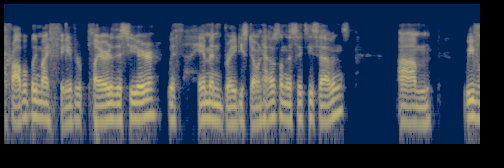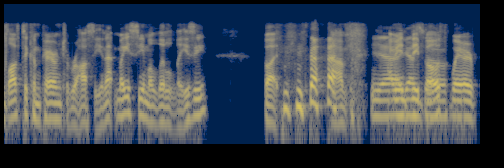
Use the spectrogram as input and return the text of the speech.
probably my favorite player this year with him and Brady Stonehouse on the 67s. Um, we've loved to compare him to Rossi, and that may seem a little lazy, but um, yeah, I mean, they guess both wear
